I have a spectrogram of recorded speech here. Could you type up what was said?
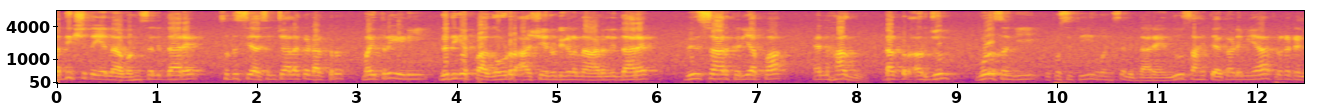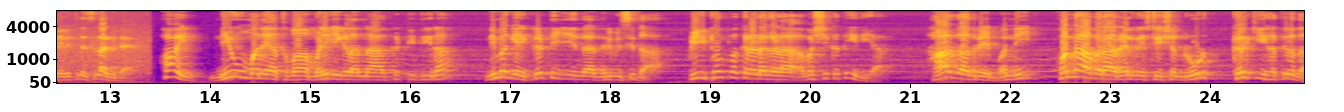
ಅಧ್ಯಕ್ಷತೆಯನ್ನ ವಹಿಸಲಿದ್ದಾರೆ. ಸದಸ್ಯ ಸಂಚಾಲಕ ಡಾಕ್ಟರ್ ಮೈತ್ರಿಯಿಣಿ ಗದಿಗೆಪ್ಪ ಗೌಡರ್ ಆಶಯ ನುಡಿಗಳನ್ನು ಆಡಲಿದ್ದಾರೆ. ರಿಜಿಸ್ಟ್ರಾರ್ ಕರಿಯಪ್ಪ ಎನ್ ಹಾಗೂ ಡಾಕ್ಟರ್ ಅರ್ಜುನ್ ಗುಳಸಂಗಿ ಉಪಸ್ಥಿತಿ ವಹಿಸಲಿದ್ದಾರೆ ಎಂದು ಸಾಹಿತ್ಯ ಅಕಾಡೆಮಿಯ ಪ್ರಕಟಣೆಯಲ್ಲಿ ತಿಳಿಸಲಾಗಿದೆ. ಹಾಯ್, ನೀವು ಮನೆ ಅಥವಾ ಮಳಿಗೆಗಳನ್ನ ಕಟ್ಟಿದ್ದೀರಾ? ನಿಮಗೆ ಕಟ್ಟಿಗೆಯಿಂದ ನಿರ್ಮಿಸಿದ ಪೀಠೋಪಕರಣಗಳ ಅವಶ್ಯಕತೆ ಇದೆಯಾ? ಹಾಗಾದ್ರೆ ಬನ್ನಿ, Honnavar railway station road, Karki ಹತ್ತಿರದ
